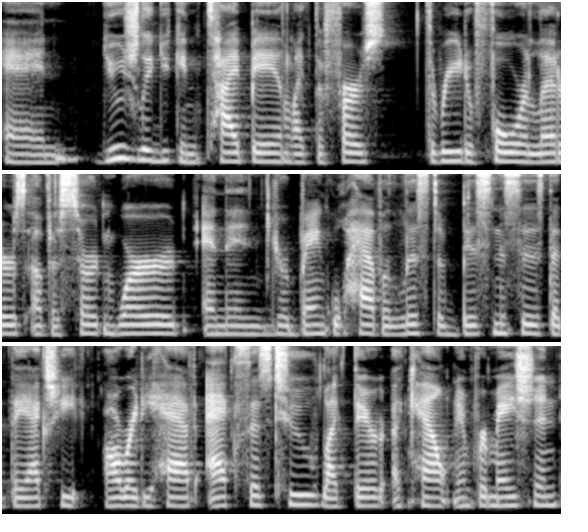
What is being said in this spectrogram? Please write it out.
And usually you can type in like the first three to four letters of a certain word, and then your bank will have a list of businesses that they actually already have access to, like their account information.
